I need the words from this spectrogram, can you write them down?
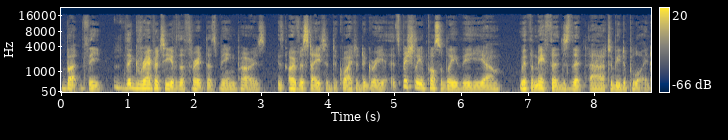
but the the gravity of the threat that's being posed is overstated to quite a degree, especially possibly the um, with the methods that are to be deployed.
